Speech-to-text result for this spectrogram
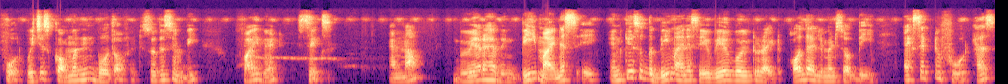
4 which is common in both of it. So this will be 5 and 6 and now we are having B minus A. In case of the B minus A we are going to write all the elements of B except to 4 as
